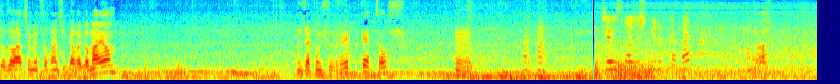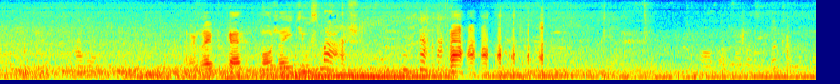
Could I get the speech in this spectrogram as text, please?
No, Zobaczymy, co tam ciekawego mają. Z jakąś rybkę, coś. Cię usmażysz mi rybkę, tak? A. Nie. Rybkę może i ci usmaż. O, bo zobacz, dobrze naprawdę.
